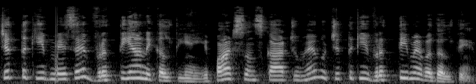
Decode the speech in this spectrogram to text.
चित्त की में से वृत्तियाँ निकलती हैं। ये पाँच संस्कार जो हैं वो चित्त की वृत्ति में बदलते हैं।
